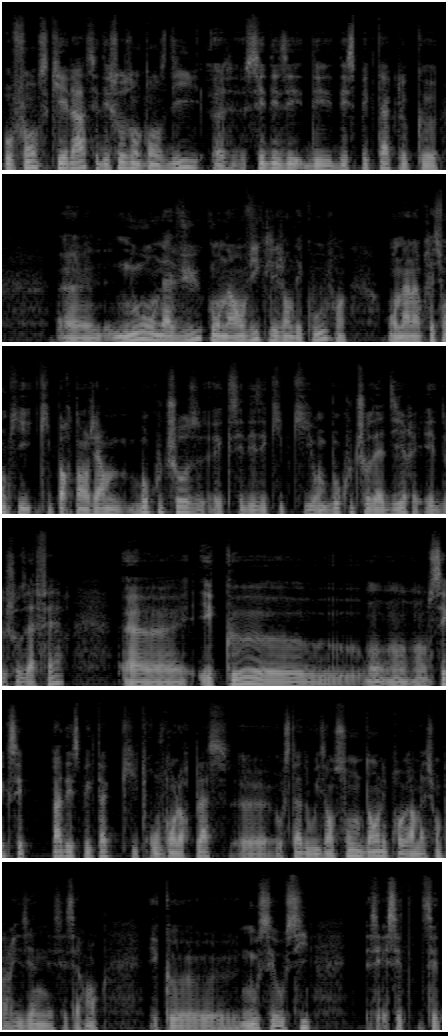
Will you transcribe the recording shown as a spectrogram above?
au fond, ce qui est là, c'est des choses dont on se dit, c'est des, des spectacles que euh, nous on a vu, qu'on a envie que les gens découvrent. On a l'impression qu'ils portent en germe beaucoup de choses et que c'est des équipes qui ont beaucoup de choses à dire et, de choses à faire. Euh, et que euh, on, on- sait que c'est pas des spectacles qui trouveront leur place euh, au stade où ils en sont dans les programmations parisiennes nécessairement. Et que nous, c'est aussi, c'est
